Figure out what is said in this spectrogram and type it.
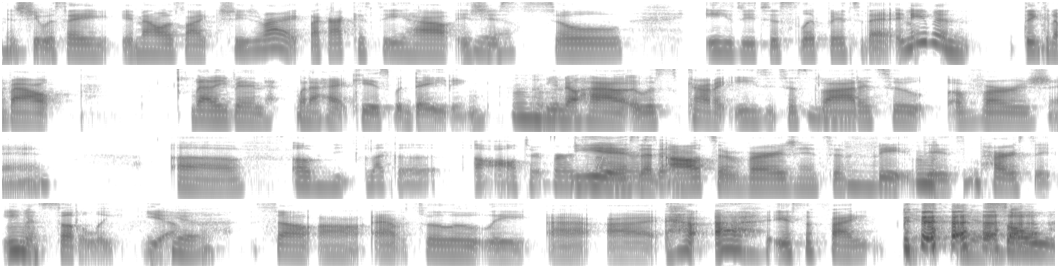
mm-hmm. she would say, and I was like, "She's right." Like I could see how it's Yeah. just so easy to slip into that, and even thinking about not even when I had kids, but dating. Mm-hmm. You know how it was kind of easy to slide into a version of of like a, a altered version. yes, an altered version to fit this person, even subtly. yeah, Yeah. So, uh, absolutely, I, I, I, it's a fight. Yeah. so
